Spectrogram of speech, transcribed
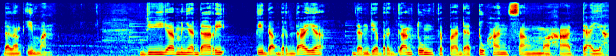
dalam iman. Dia menyadari tidak berdaya dan dia bergantung kepada Tuhan Sang Maha Daya.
